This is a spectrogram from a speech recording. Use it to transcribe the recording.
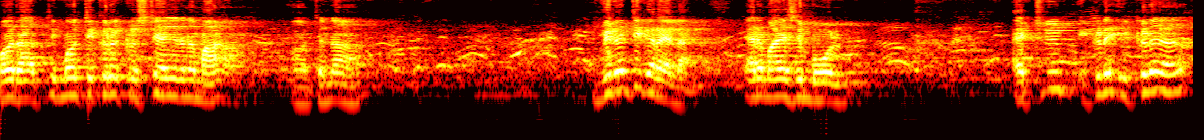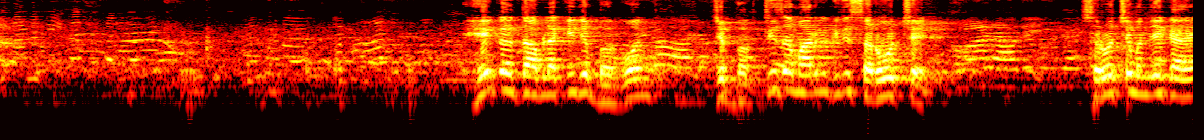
मग रात्री मग तिकडं कृष्ण आहे त्यांना मा त्यांना विनंती करायला अरे माझ्याशी बोल. ऍक्च्युली इकडे इकडं हे कळतं आपल्या की जे भगवंत जे भक्तीचा मार्ग किती सर्वोच्च आहे. सर्वोच्च म्हणजे काय?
